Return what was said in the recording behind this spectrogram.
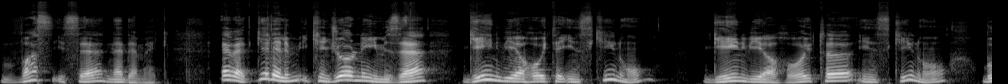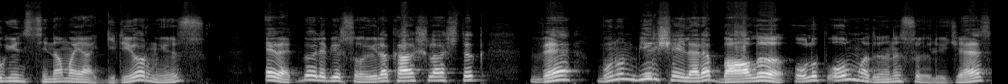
was ise ne demek. Evet gelelim ikinci örneğimize. Gehen wir heute ins Kino? Gehen wir heute ins Kino? Bugün sinemaya gidiyor muyuz? Evet, böyle bir soruyla karşılaştık ve bunun bir şeylere bağlı olup olmadığını söyleyeceğiz.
